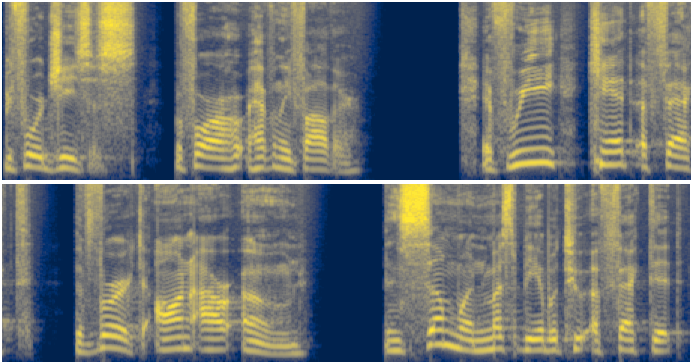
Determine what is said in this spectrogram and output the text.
before Jesus, before our Heavenly Father. If we can't affect the verdict on our own, then someone must be able to affect it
